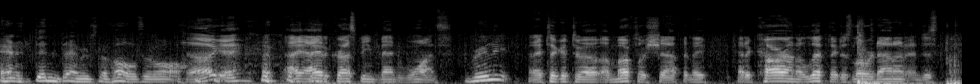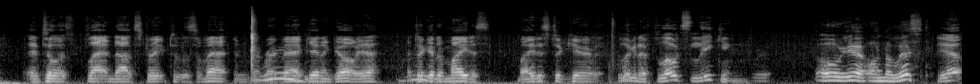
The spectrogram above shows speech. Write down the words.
and it didn't damage the hulls at all. okay. I, I had a crossbeam bend once, Really? and I took it to a, a muffler shop, and they had a car on a lift. They just lowered down on it and just until it's flattened out straight to the cement and went right back in and go. Yeah, I took it to Midas. Midas took care of it. Look at it, floats leaking. Oh yeah, on the list. Yeah.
